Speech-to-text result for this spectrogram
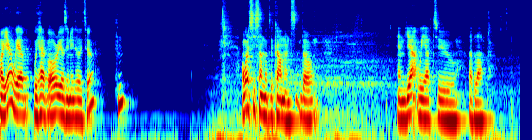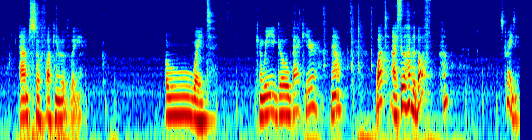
Oh yeah, we have we have Oreos in Italy too. Hmm. I want to see some of the comments though. And yeah, we have to level up. Abso-fucking-lutely. Oh wait, can we go back here now? What? I still have the buff? Huh? It's crazy.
